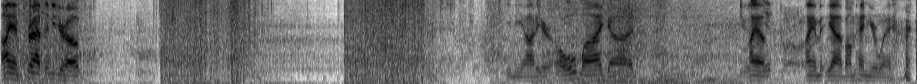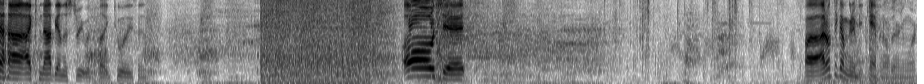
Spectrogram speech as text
I am trapped. I need your help. Get me out of here. Oh my god. I am. I am. Yeah, but I'm heading your way. I cannot be on the street with like two of these things. Oh shit. Uh, I don't think I'm gonna be camping over there anymore.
